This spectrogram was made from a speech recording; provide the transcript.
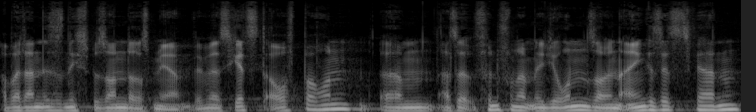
aber dann ist es nichts Besonderes mehr. Wenn wir es jetzt aufbauen, ähm, also 500 Millionen sollen eingesetzt werden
